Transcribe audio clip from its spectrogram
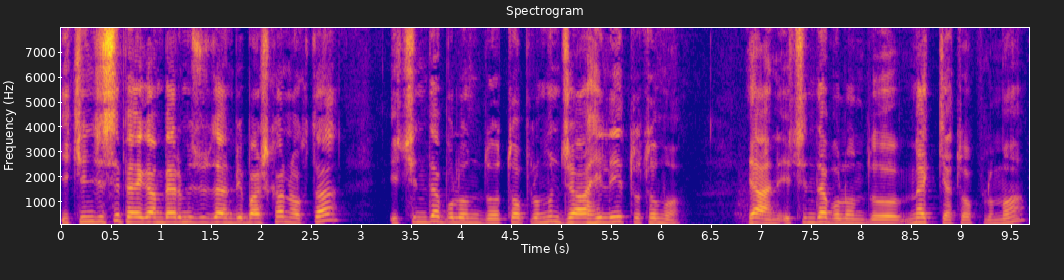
İkincisi peygamberimiz üzen bir başka nokta içinde bulunduğu toplumun cahili tutumu. Yani içinde bulunduğu Mekke toplumu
